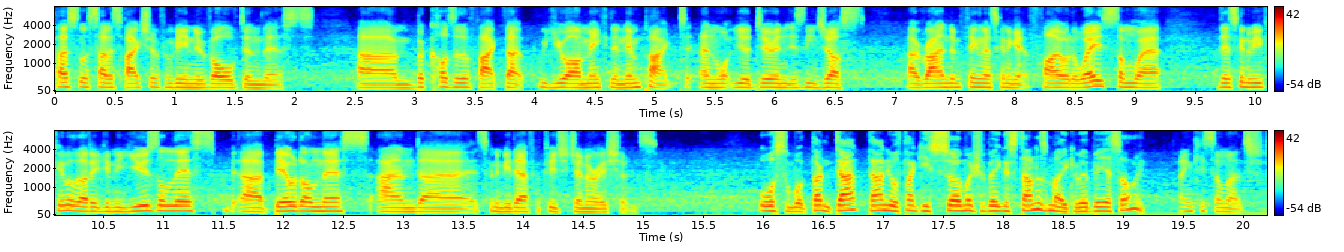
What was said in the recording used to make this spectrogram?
personal satisfaction from being involved in this um, because of the fact that you are making an impact and what you're doing isn't just a random thing that's going to get filed away somewhere. There's going to be people that are going to use on this, uh, build on this, and uh, it's going to be there for future generations. Awesome. Well, thank, Dan- Daniel, thank you so much for being a standards maker with BSI. Thank you so much.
